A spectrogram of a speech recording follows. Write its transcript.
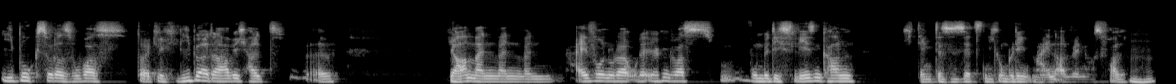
E-Books oder sowas deutlich lieber. Da habe ich halt äh, ja mein, mein, mein iPhone oder, oder irgendwas, womit ich es lesen kann. Ich denke, das ist jetzt nicht unbedingt mein Anwendungsfall. Mhm.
